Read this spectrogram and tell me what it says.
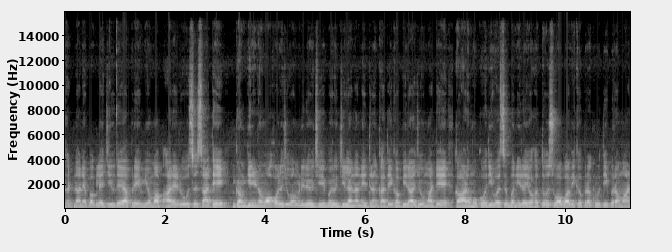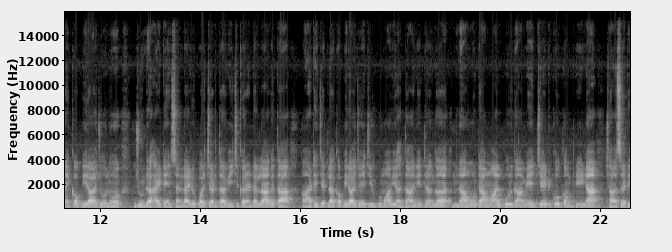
ઘટનાને પગલે જીવદયા પ્રેમીઓમાં ભારે રોષ સાથે ગમગીનીનો માહોલ જોવા મળી રહ્યો છે. ભરૂચ જિલ્લાના નેત્રંગ ખાતે કપિરાજો માટે કાળમુખો દિવસ બની રહ્યો હતો. સ્વાભાવિક પ્રકૃતિ પ્રમાણે કપિરાજોનું ઝુંડ હાઈ ટેન્શન લાઇન ઉપર ચડતા વીજ કરંટ લાગતા આઠ જેટલા કપિરાજોએ જીવ ગુમાવ્યા હતા. નેત્રંગના મોટા માલપુર ગામે જેટકો કંપનીના છાસઠ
